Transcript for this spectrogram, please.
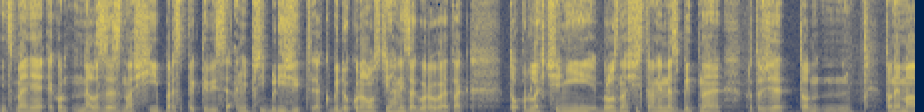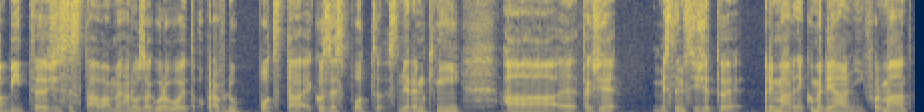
nicméně jako nelze z naší perspektivy se ani přiblížit jakoby dokonalosti Hany Zagorové, tak to odlehčení bylo z naší strany nezbytné, protože to, to nemá být, že se stáváme Hanou Zagorovou, je to opravdu opravdu podsta jako ze spod směrem k ní. A, e, takže myslím si, že to je primárně komediální formát,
